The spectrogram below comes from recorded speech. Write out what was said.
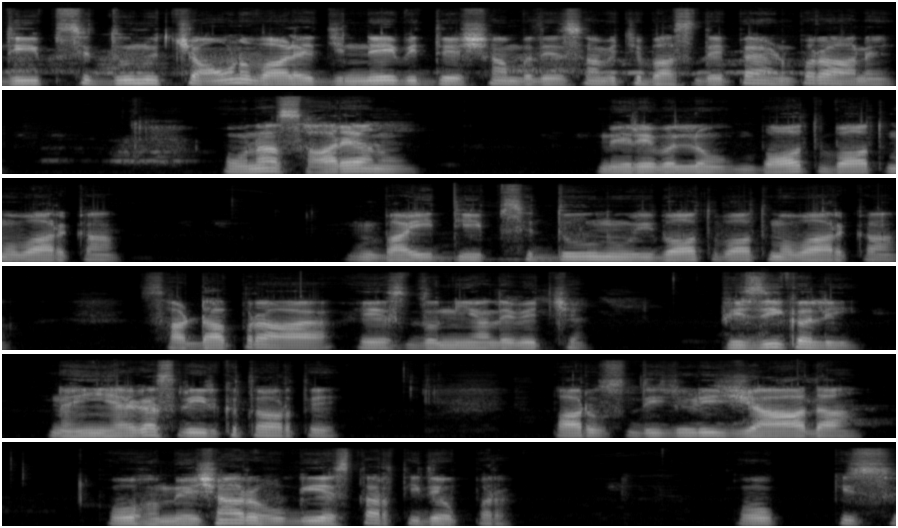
ਦੀਪ ਸਿੱਧੂ ਨੂੰ ਚਾਹਣ ਵਾਲੇ ਜਿੰਨੇ ਵੀ ਦੇਸ਼ਾਂ ਵਿਦੇਸ਼ਾਂ ਵਿੱਚ ਵੱਸਦੇ ਭੈਣ ਭਰਾ ਨੇ, ਉਹਨਾਂ ਸਾਰਿਆਂ ਨੂੰ ਮੇਰੇ ਵੱਲੋਂ ਬਹੁਤ ਬਹੁਤ ਮੁਬਾਰਕਾਂ। ਬਾਈ ਦੀਪ ਸਿੱਧੂ ਨੂੰ ਵੀ ਬਹੁਤ ਬਹੁਤ ਮੁਬਾਰਕਾਂ। ਸਾਡਾ ਭਰਾ ਇਸ ਦੁਨੀਆ ਦੇ ਵਿੱਚ ਫਿਜ਼ੀਕਲੀ ਨਹੀਂ ਹੈਗਾ ਸਰੀਰਕ ਤੌਰ ਤੇ, ਪਰ ਉਸ ਦੀ ਜਿਹੜੀ ਯਾਦ ਆ ਉਹ ਹਮੇਸ਼ਾ ਰਹੂਗੀ ਇਸ ਧਰਤੀ ਦੇ ਉੱਪਰ। ਉਹ ਕਿਸ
